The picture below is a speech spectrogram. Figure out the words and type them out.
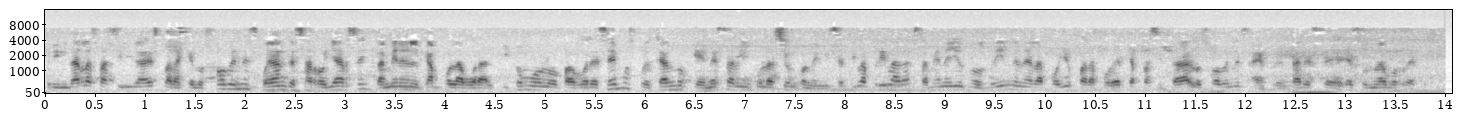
brindar las facilidades para que los jóvenes puedan desarrollarse también en el campo laboral. ¿Y cómo lo favorecemos? Pues dando que en esta vinculación con la iniciativa privada, también ellos nos brinden el apoyo para poder capacitar a los jóvenes a enfrentar este, estos nuevos retos.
